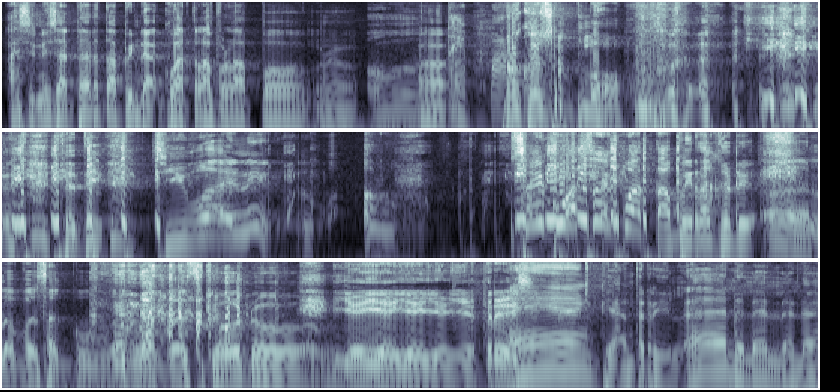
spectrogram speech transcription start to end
Asini sadar tapi ndak kuat lapo-lapo. Oh, Heeh. tepat. Rokok sukmo. Jadi jiwa ini oh, saya kuat, saya kuat tapi raga deh. Ah, lepas aku, aku lepas gono. Iya iya iya iya iya. Terus. Eh, dianteri la la la la la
